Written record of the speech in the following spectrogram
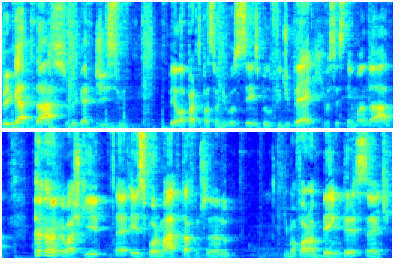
brigadaço, brigadíssimo pela participação de vocês, pelo feedback que vocês têm mandado. Eu acho que é, esse formato está funcionando de uma forma bem interessante.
